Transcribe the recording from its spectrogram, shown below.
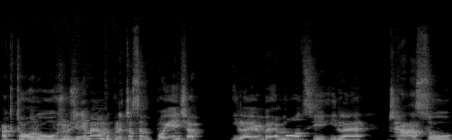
aktorów, że ludzie nie mają w ogóle czasem pojęcia, ile jakby emocji, ile czasu,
